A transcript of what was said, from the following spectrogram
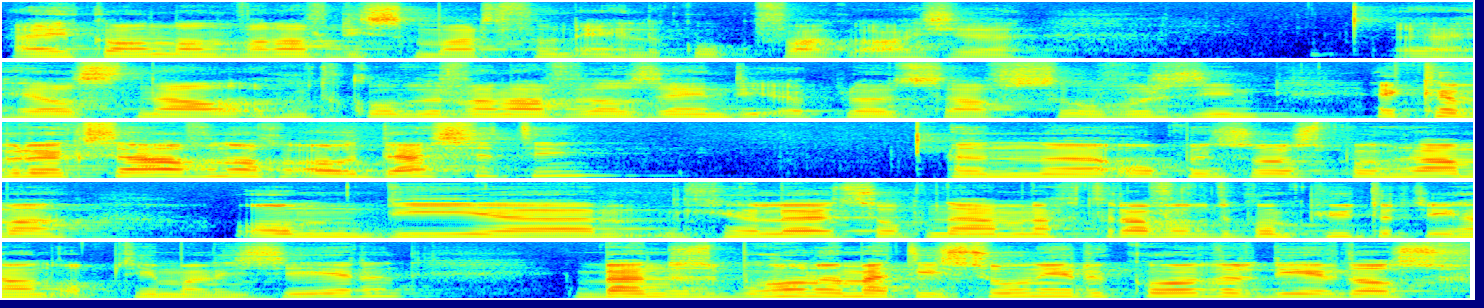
En je kan dan vanaf die smartphone eigenlijk ook vaak, als je uh, heel snel goedkoop er vanaf wil zijn, die upload zelf zo voorzien. Ik gebruik zelf nog Audacity, een uh, open source programma om die uh, achteraf op de computer te gaan optimaliseren. Ik ben dus begonnen met die Sony recorder. Die heeft als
